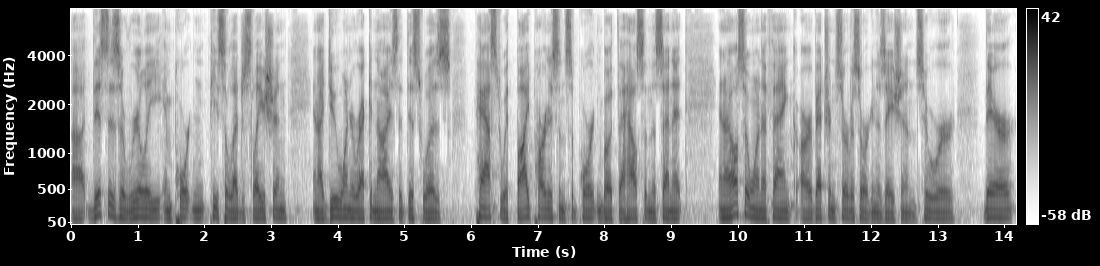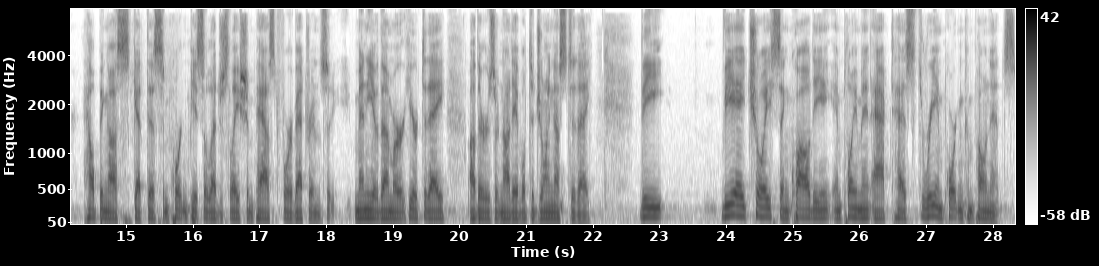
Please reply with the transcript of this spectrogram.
Uh, this is a really important piece of legislation, and I do want to recognize that this was passed with bipartisan support in both the House and the Senate. And I also want to thank our veteran service organizations who were there helping us get this important piece of legislation passed for veterans. Many of them are here today, others are not able to join us today. The VA Choice and Quality Employment Act has three important components.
